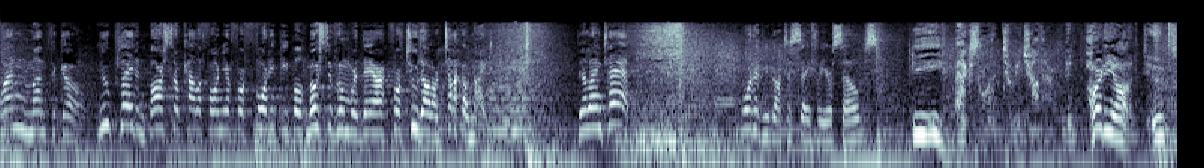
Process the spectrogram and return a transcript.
One month ago, you played in Barstow, California for 40 people, most of whom were there for $2 taco night. Bill and Ted, what have you got to say for yourselves? Be excellent to each other and party on, dudes.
